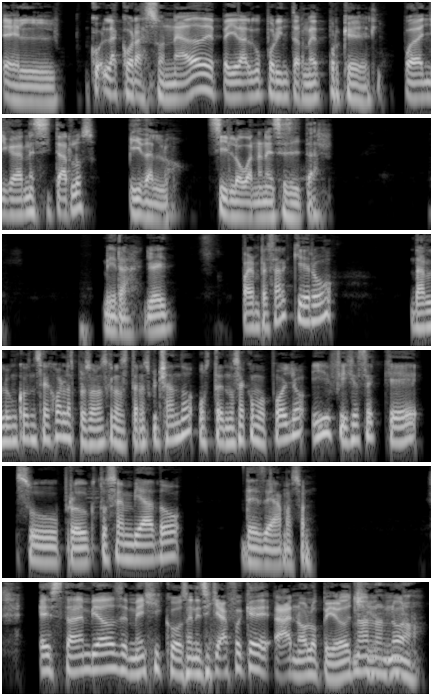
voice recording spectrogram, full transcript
el, la corazonada de pedir algo por internet porque puedan llegar a necesitarlos, pídanlo si lo van a necesitar. Mira, yo para empezar quiero darle un consejo a las personas que nos están escuchando. Usted no sea como pollo y fíjese que su producto se ha enviado desde Amazon. Está enviado desde México. O sea, ni siquiera fue que, ah, no, lo pidió de no, no, no, no,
